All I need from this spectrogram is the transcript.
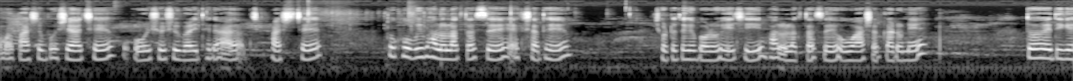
আমার পাশে বসে আছে, ওর শ্বশুরবাড়ি থেকে আসছে। তো খুবই ভালো লাগতেছে, একসাথে ছোট থেকে বড় হয়েছি, ভালো লাগতেছে ও আসার কারণে। তো এদিকে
